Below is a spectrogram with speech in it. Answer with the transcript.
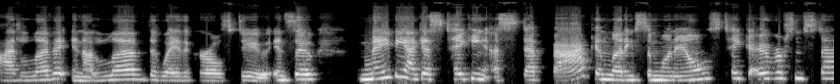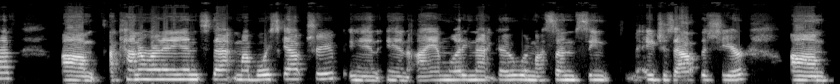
I love it and I love the way the girls do. And so, maybe I guess taking a step back and letting someone else take over some stuff Um, I kind of run into that in my Boy Scout troop, and, and I am letting that go when my son seem, ages out this year. Um,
